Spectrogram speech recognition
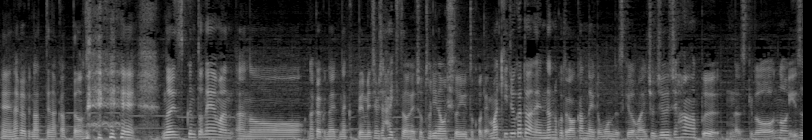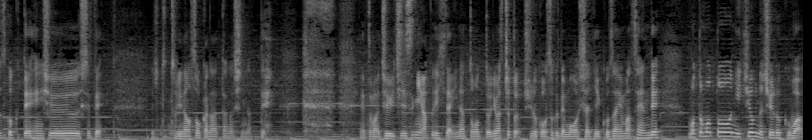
えー仲良くなってなかったので ノイズくんとね、まああのー仲良くなれてなくてめちゃめちゃ入ってたのでちょっと撮り直しというところで、まあ、聞いてる方はね何のことか分かんないと思うんですけど、まあ、一応10時半アップなんですけどノイズすごくて編集しててちょっと撮り直そうかなって話になって えっとまあ11時過ぎにアップできたらいいなと思っております。ちょっと収録遅くて申し訳ございませんで、もともと日曜日の収録は、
